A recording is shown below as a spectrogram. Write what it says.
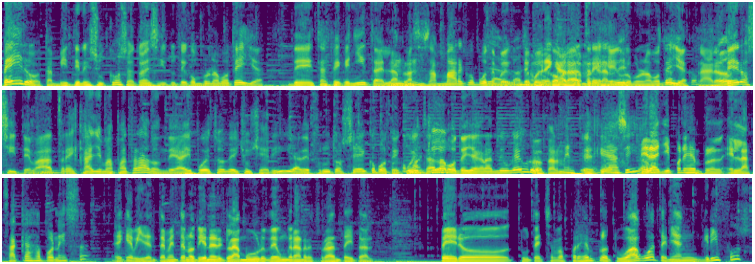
Pero también tiene sus cosas. Entonces, si tú te compras una botella de estas pequeñitas en la. Plaza San Marcos, pues Claro, te, pueden- Hombre, cobrar claro, más 3 grande. euros por una botella. Claro. Pero si te vas a tres calles más para atrás, donde hay puestos de chuchería, de frutos secos, pues te Como cuesta aquí. la botella grande un euro. Totalmente. Es que es así. Mira, allí, por ejemplo, en las tascas japonesas, eh, que evidentemente no tiene el glamour de un gran restaurante y tal, pero tú te echabas, por ejemplo, tu agua, tenían grifos,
